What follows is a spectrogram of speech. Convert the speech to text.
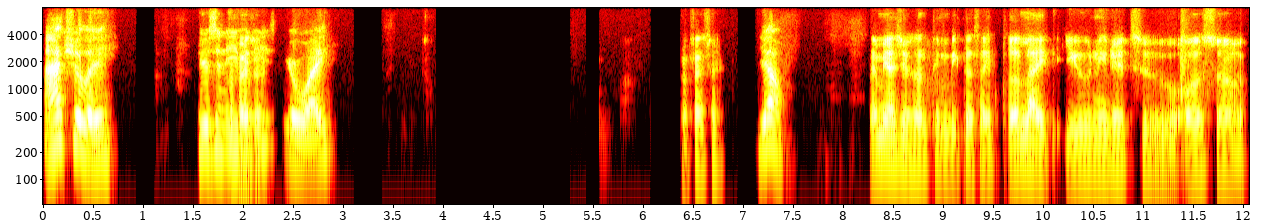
actually, here's an Professor. even easier way. Professor, Yeah, let me ask you something because I thought like you needed to also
